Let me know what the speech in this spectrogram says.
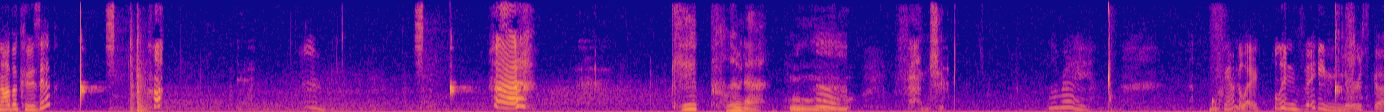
Nabakuzip? Huh. Ha. Kipluna. Ooh. Fanship. Luray. Sandalay. Lindsay Nurska.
